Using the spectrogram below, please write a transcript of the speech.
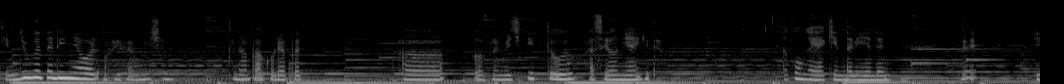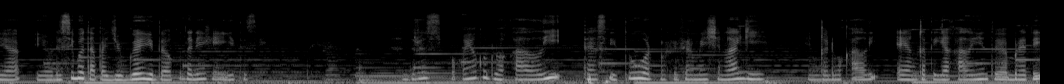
yakin juga tadinya word of affirmation. Kenapa aku dapet uh, love language itu hasilnya gitu. Aku nggak yakin tadinya dan gak, ya ya udah sih buat apa juga gitu. Aku tadinya kayak gitu sih. Nah, terus pokoknya aku dua kali tes itu word of affirmation lagi. Yang kedua kali eh yang ketiga kalinya tuh ya berarti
